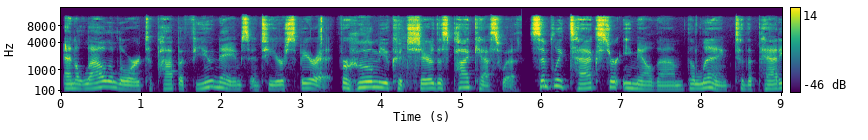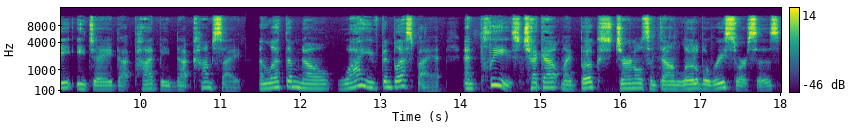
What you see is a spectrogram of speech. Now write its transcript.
and allow the Lord to pop a few names into your spirit for whom you could share this podcast with. Simply text or email them the link to the pattyej.podbean.com site and let them know why you've been blessed by it. And please check out my books, journals, and downloadable resources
